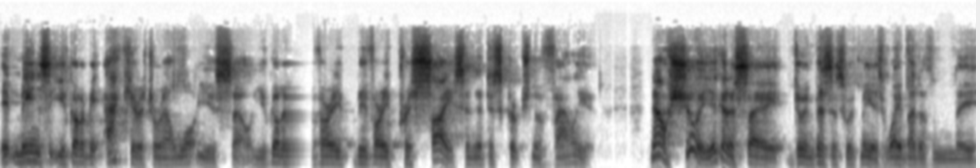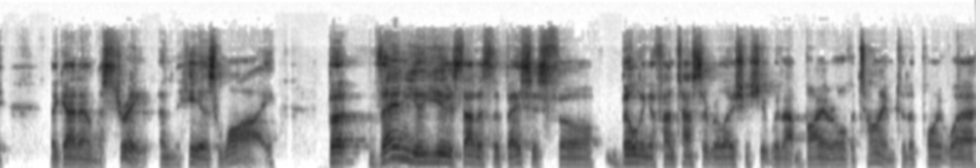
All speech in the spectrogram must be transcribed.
It means that you've got to be accurate around what you sell. You've got to very, be very precise in the description of value. Now, sure, you're going to say doing business with me is way better than the, the guy down the street, and here's why. But then you use that as the basis for building a fantastic relationship with that buyer over time to the point where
